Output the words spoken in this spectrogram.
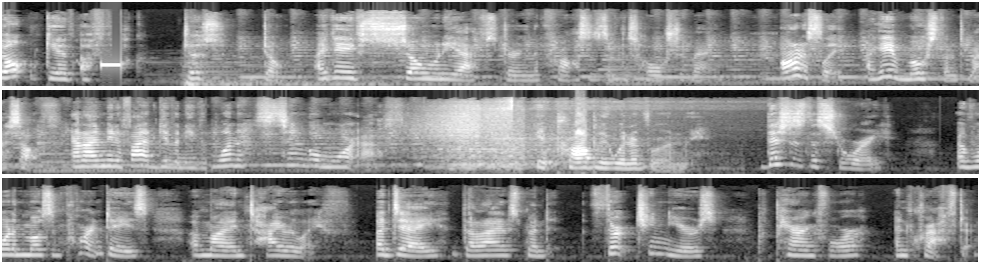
Don't give a fuck. Just don't. I gave so many F's during the process of this whole shebang. Honestly, I gave most of them to myself. And I mean, if I had given even one single more F, it probably would have ruined me. This is the story of one of the most important days of my entire life. A day that I have spent 13 years preparing for and crafting.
